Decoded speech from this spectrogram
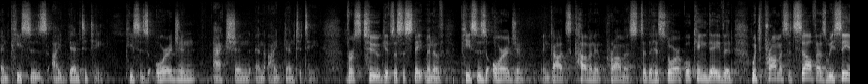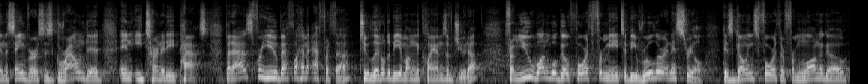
and peace's identity peace's origin, action, and identity. Verse 2 gives us a statement of peace's origin and God's covenant promise to the historical King David, which promise itself, as we see in the same verse, is grounded in eternity past. But as for you, Bethlehem Ephrathah, too little to be among the clans of Judah, from you one will go forth for me to be ruler in Israel. His goings forth are from long ago,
